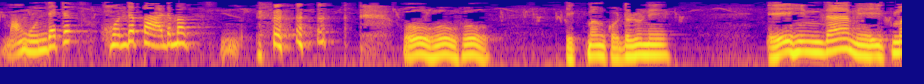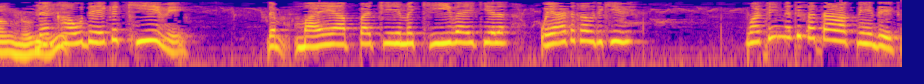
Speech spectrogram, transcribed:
මං හොඳට හොඳ පාඩමක් ඕ ඕ ඕ ඉක්මන් කොටලුනේ ඒ හින්දා මේ ඉක්මන් නොවි දැන් කවුද ඒක කීවේ? දැන් මයේ අප්පච්චි එහෙම කීවයි කියලා ඔයාට කවුද කිව්වේ? වටින් නැති කතාවක් නේද ඒක?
